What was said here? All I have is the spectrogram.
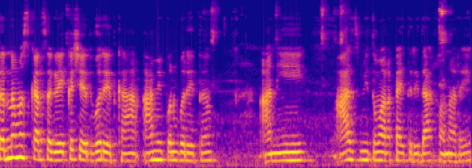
तर नमस्कार सगळे कसे आहेत? बरे आहेत का? आम्ही पण बरे आहेत. आणि आज मी तुम्हाला काहीतरी दाखवणार आहे.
